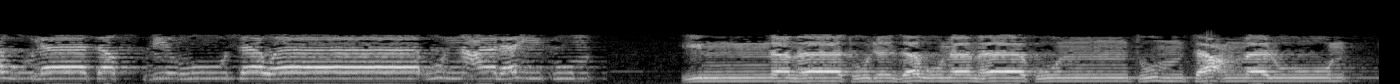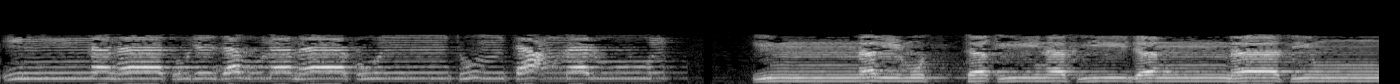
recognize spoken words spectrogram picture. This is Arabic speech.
أَوْ لَا تَصْبِرُوا سَوَاءٌ عَلَيْكُمْ إِنَّمَا تُجْزَوْنَ مَا كُنتُمْ تَعْمَلُونَ إِنَّمَا تُجْزَوْنَ مَا كُنتُمْ تَعْمَلُونَ إِنَّ الْمُتَّقِينَ للمتقين في جنات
